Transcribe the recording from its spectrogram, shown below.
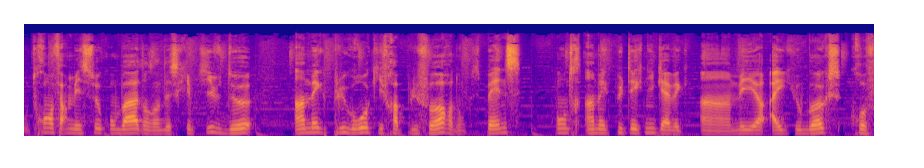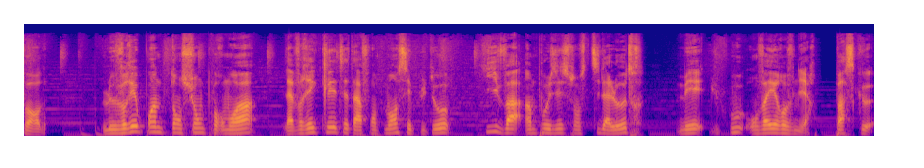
ou trop enfermer ce combat dans un descriptif de un mec plus gros qui frappe plus fort, donc Spence, contre un mec plus technique avec un meilleur IQ box, Crawford. Le vrai point de tension pour moi, la vraie clé de cet affrontement, c'est plutôt qui va imposer son style à l'autre, mais du coup, on va y revenir. Parce que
